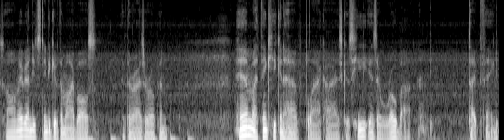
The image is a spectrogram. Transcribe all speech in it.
So maybe I just need to give them eyeballs if their eyes are open. Him, I think he can have black eyes because he is a robot type thing.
